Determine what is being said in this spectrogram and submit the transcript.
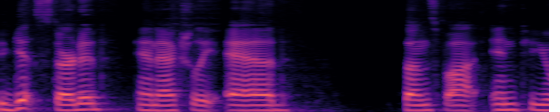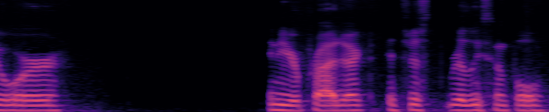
to get started and actually add Sunspot into your into your project, it's just really simple.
